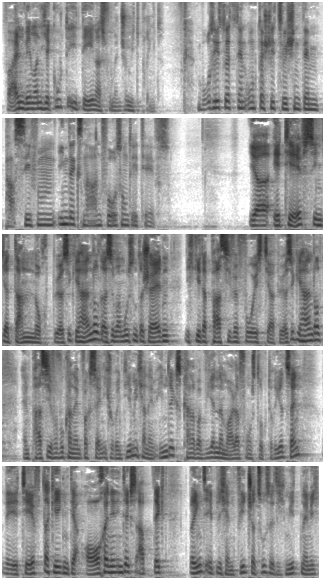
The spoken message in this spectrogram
vor allem wenn man hier gute Ideen als Fondsmanager mitbringt. Wo siehst du jetzt den Unterschied zwischen dem passiven, indexnahen Fonds und ETFs? Ja, ETFs sind ja dann noch Börse gehandelt. Also man muss unterscheiden, nicht jeder passive Fonds ist ja Börse gehandelt. Ein passiver Fonds kann einfach sein, ich orientiere mich an einem Index, kann aber wie ein normaler Fonds strukturiert sein. Und ein ETF dagegen, der auch einen Index abdeckt, bringt eben ein Feature zusätzlich mit, nämlich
